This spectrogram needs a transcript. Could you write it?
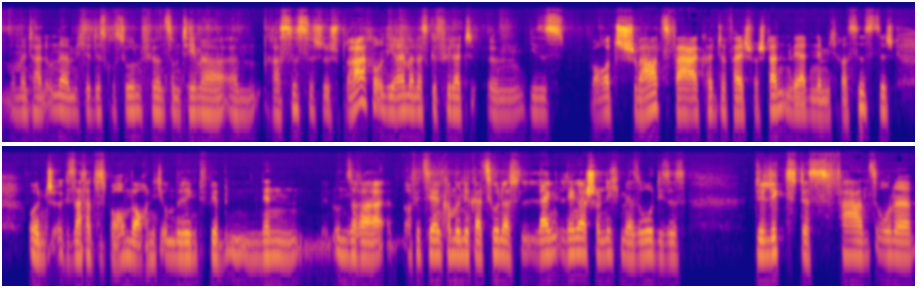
momentan unheimliche Diskussion führen zum Thema ähm, rassistische Sprache und die Reimann das Gefühl hat, ähm, dieses Wort Schwarzfahrer könnte falsch verstanden werden, nämlich rassistisch und gesagt hat, das brauchen wir auch nicht unbedingt. Wir nennen in unserer offiziellen Kommunikation das länger schon nicht mehr so, dieses Delikt des Fahrens ohne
